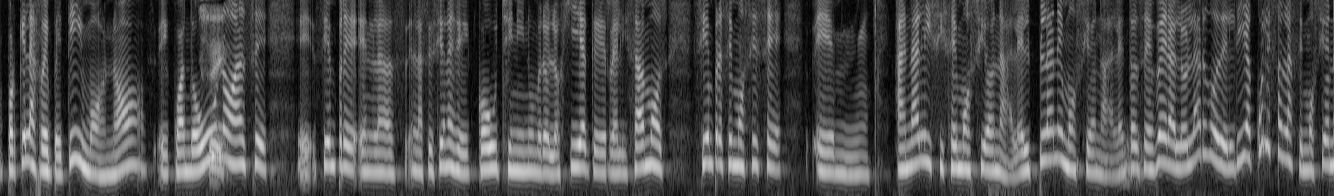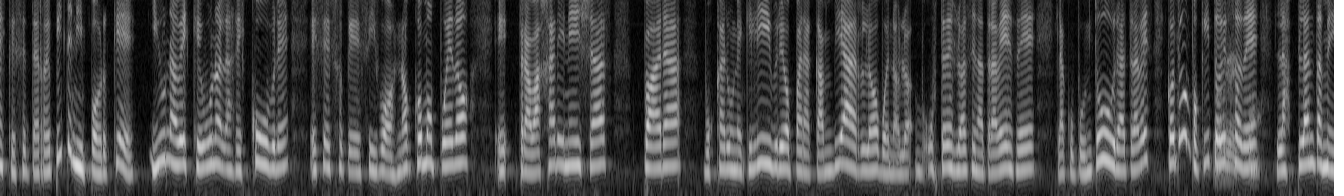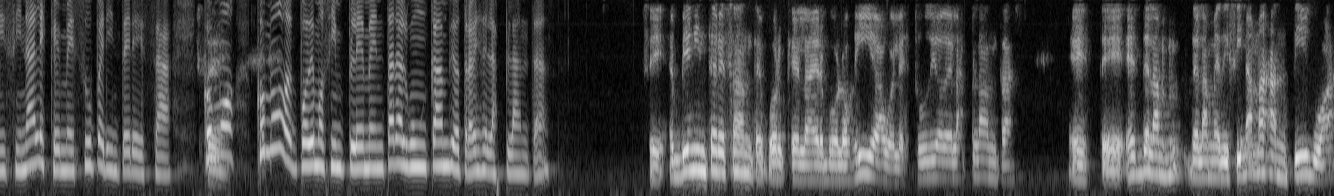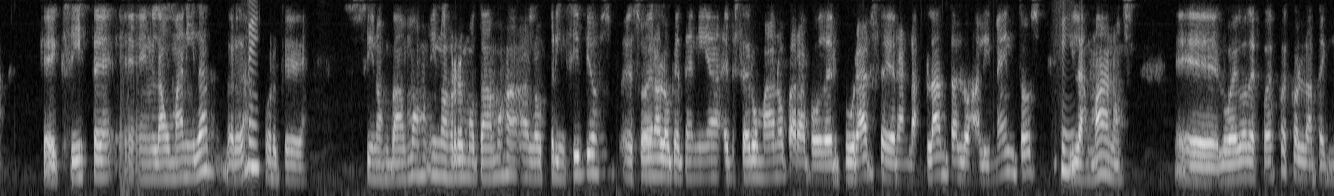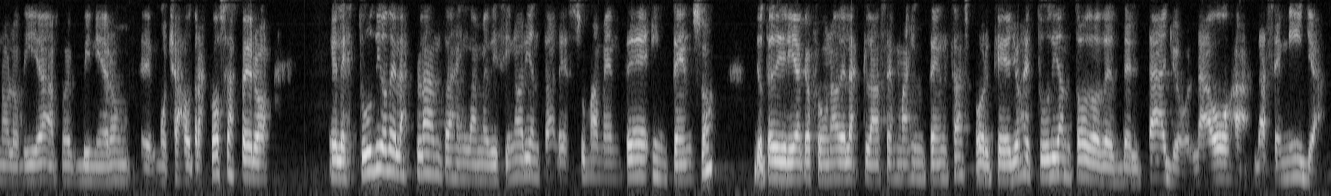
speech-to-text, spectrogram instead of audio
¿por qué las repetimos, no? Eh, cuando uno hace, eh, siempre en las, en las sesiones de coaching y numerología que realizamos, siempre hacemos ese em, análisis emocional, el plan emocional. Entonces, ver a lo largo del día cuáles son las emociones que se te repiten y por qué. Y una vez que uno las descubre, es eso que decís vos, ¿no? ¿Cómo puedo eh, trabajar en ellas para buscar un equilibrio, para cambiarlo. Bueno, ustedes lo hacen a través de la acupuntura, a través... Contame un poquito eso de las plantas medicinales que me súper interesa. ¿Cómo, ¿Cómo podemos implementar algún cambio a través de las plantas? Sí, es bien interesante porque la herbología o el estudio de las plantas este, es de la, de la medicina más antigua que existe en la humanidad, ¿verdad? Porque si nos vamos y nos remotamos a, los principios, eso era lo que tenía el ser humano para poder curarse, eran las plantas, los alimentos y las manos. Eh, luego después, pues con la tecnología, pues vinieron eh, muchas otras cosas, pero el estudio de las plantas en la medicina oriental es sumamente intenso. Yo te diría que fue una de las clases más intensas porque ellos estudian todo desde el tallo, la hoja, la semilla,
